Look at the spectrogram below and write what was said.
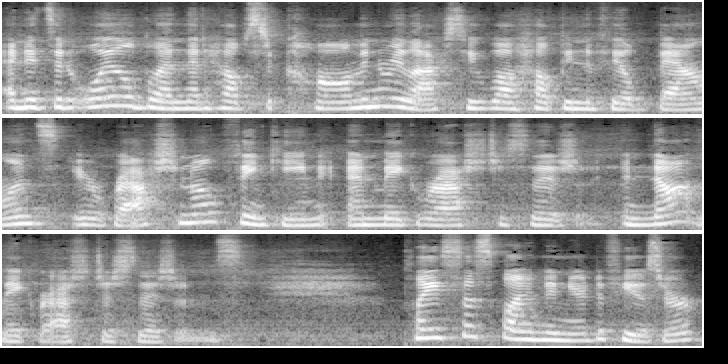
and it's an oil blend that helps to calm and relax you while helping to feel balanced, irrational thinking, and make rash decisions and not make rash decisions. Place this blend in your diffuser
